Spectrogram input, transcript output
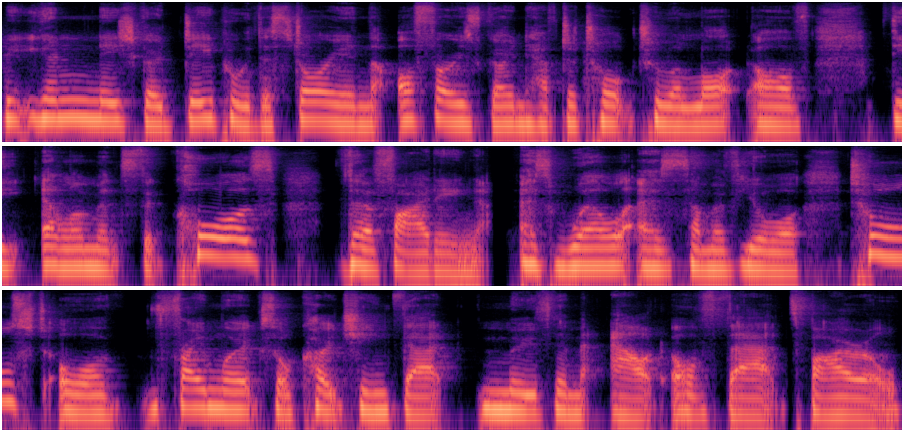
You're going to need to go deeper with the story, and the offer is going to have to talk to a lot of the elements that cause the fighting, as well as some of your tools or frameworks or coaching that move them out of that spiral,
